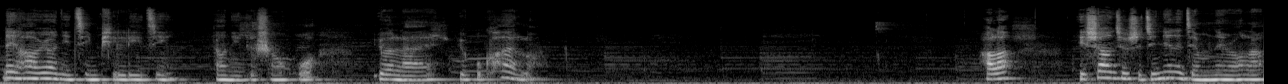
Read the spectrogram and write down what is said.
内耗让你精疲力尽，让你的生活越来越不快乐。好了，以上就是今天的节目内容了。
